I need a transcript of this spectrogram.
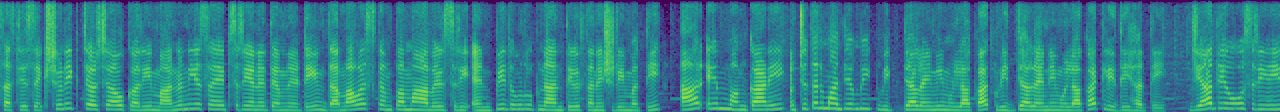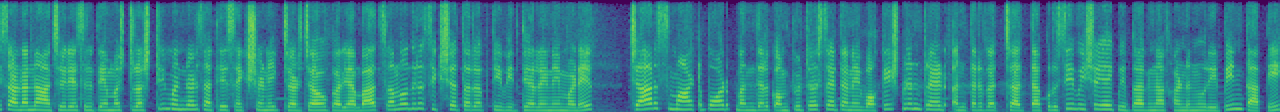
સાથે શૈક્ષણિક ચર્ચાઓ કરી માનનીય સાહેબશ્રી અને તેમની ટીમ દામાવાસ કંપામાં આવેલ શ્રી એનપી ધોળુ જ્ઞાનતીર્થ અને શ્રીમતી આર એમ મંકાણી ઉચ્ચતર માધ્યમિક વિદ્યાલયની મુલાકાત વિદ્યાલયની મુલાકાત લીધી હતી. જ્યાં તેઓ શ્રી શાળાના આચાર્ય શ્રી તેમજ ટ્રસ્ટી મંડળ સાથે શૈક્ષણિક ચર્ચાઓ કર્યા બાદ સમગ્ર શિક્ષા તરફથી વિદ્યાલયને મળેલ ચાર સ્માર્ટ બોર્ડ, પંદર કોમ્પ્યુટર સેટ અને વોકેશનલ ટ્રેડ અંતર્ગત ચાલતા કૃષિ વિષયક વિભાગના ખંડનું રિપિન કાપી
